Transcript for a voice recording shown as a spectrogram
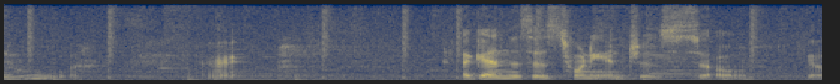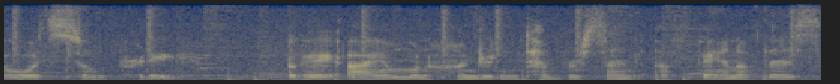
Ooh. Alright. Again, this is 20 inches, so... Oh, it's so pretty. Okay, I am 110% a fan of this.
